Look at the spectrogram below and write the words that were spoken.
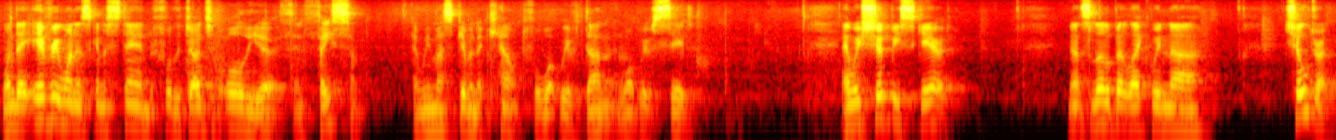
One day, everyone is going to stand before the judge of all the earth and face him, and we must give an account for what we've done and what we've said. And we should be scared. You know, it's a little bit like when uh, children,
